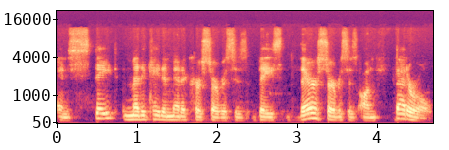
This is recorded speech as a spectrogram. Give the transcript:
And state Medicaid and Medicare services base their services on federal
